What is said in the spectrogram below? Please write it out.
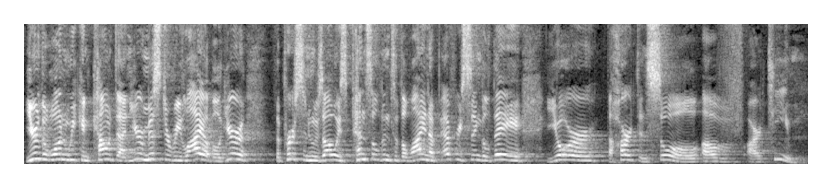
You're the one we can count on. You're Mr. Reliable. You're the person who's always penciled into the lineup every single day. You're the heart and soul of our team.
